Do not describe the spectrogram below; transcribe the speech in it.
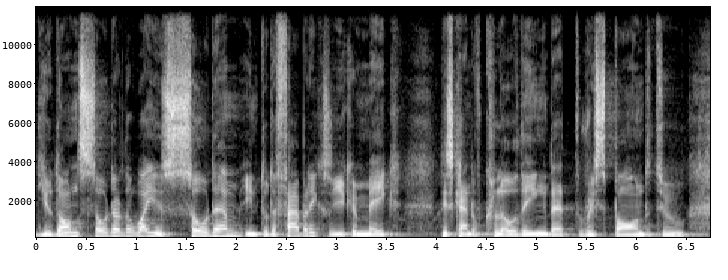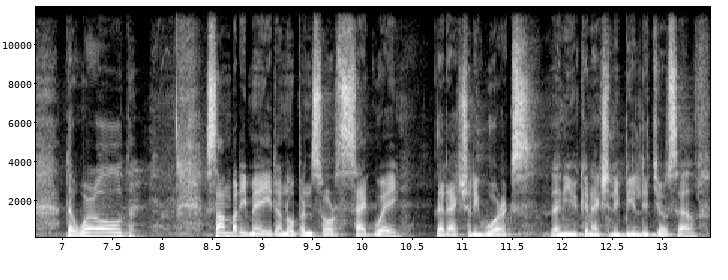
you don't solder the wire, you sew them into the fabric so you can make this kind of clothing that respond to the world. Somebody made an open source Segway that actually works, and you can actually build it yourself.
